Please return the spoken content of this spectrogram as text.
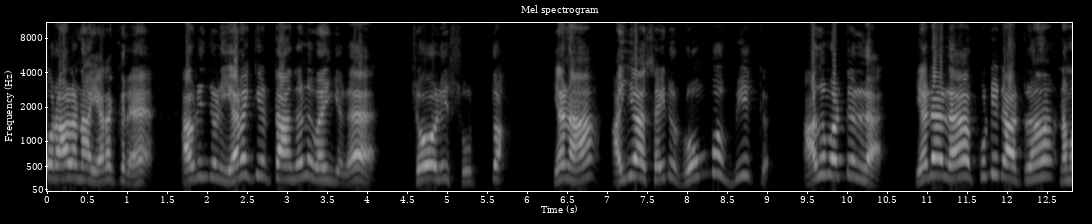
ஒரு ஆளை நான் இறக்குறேன் அப்படின்னு சொல்லி இறக்கிட்டாங்கன்னு வைங்கள சோழி சுத்தம். ஏன்னா ஐயா சைடு ரொம்ப வீக் அது மட்டும் இல்லை இடையில குட்டி டாக்டரும் நம்ம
